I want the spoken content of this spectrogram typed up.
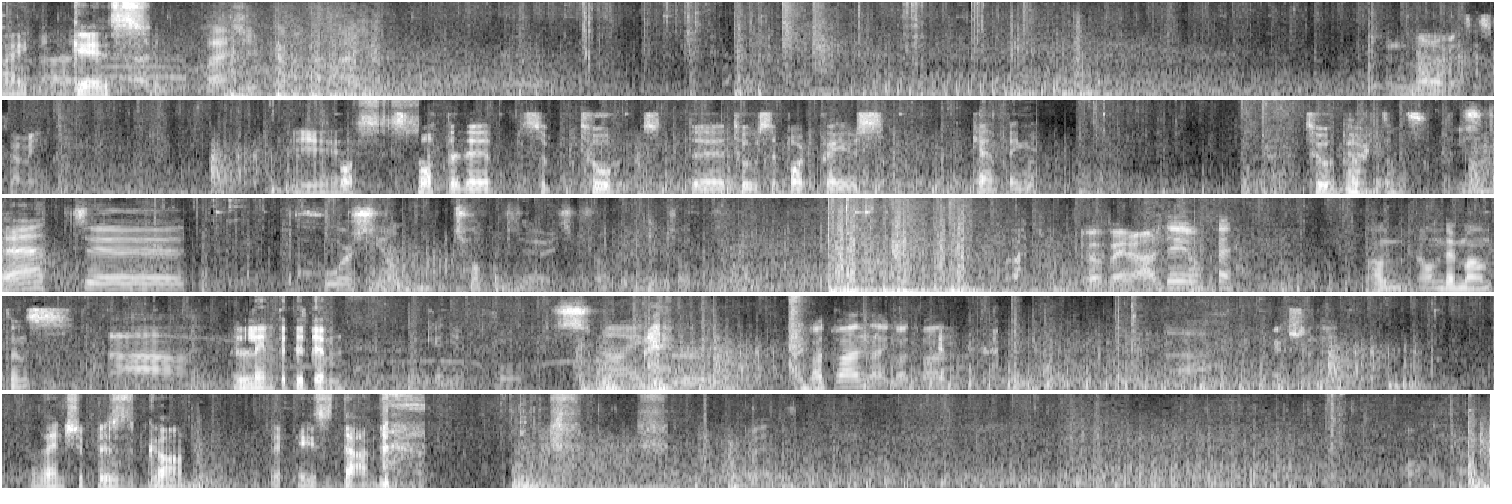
I Uh, guess. uh, land ship coming from A. And Muramet is coming. Spot- Yes. Spotted the two, the two support players camping. Two Burtons. Is that uh, horsey on top there? It's probably on top. Uh, where are they, Uffe? On, on the mountains. Ah, Limited them. can you pull? Sniper. I got one, I got one. Ah, Actually, Landship is gone. It's done. right. Oh my god.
